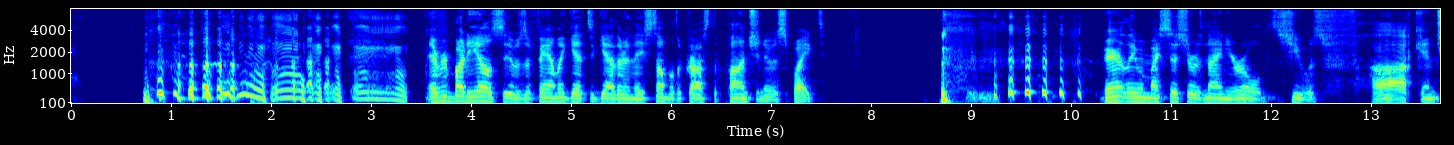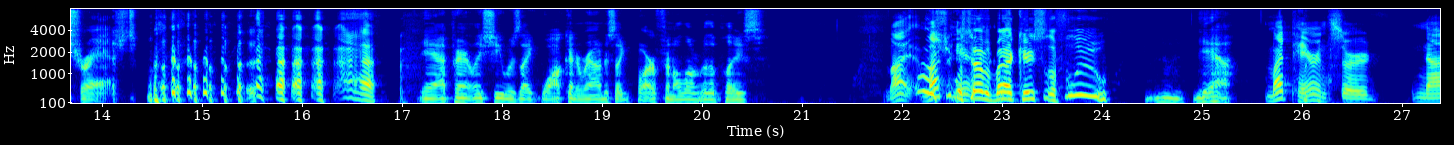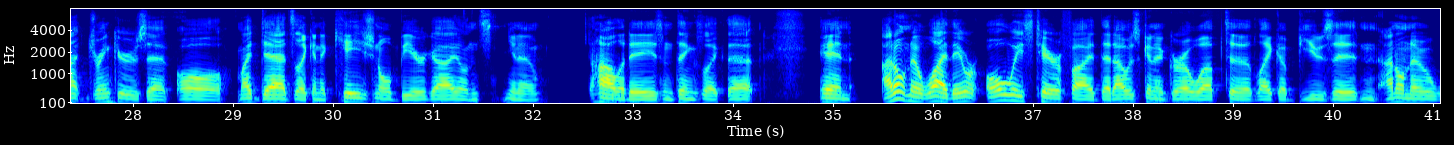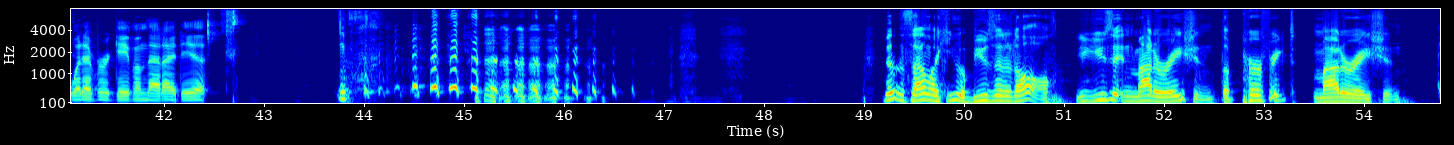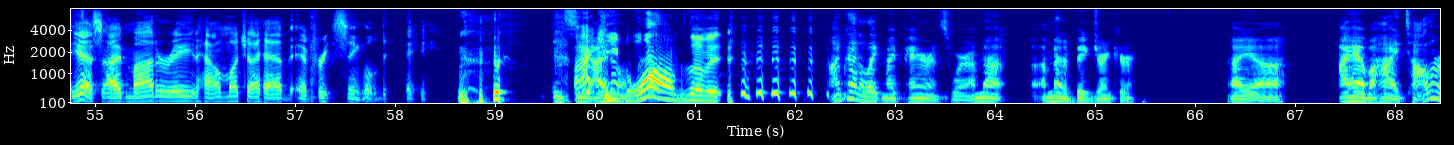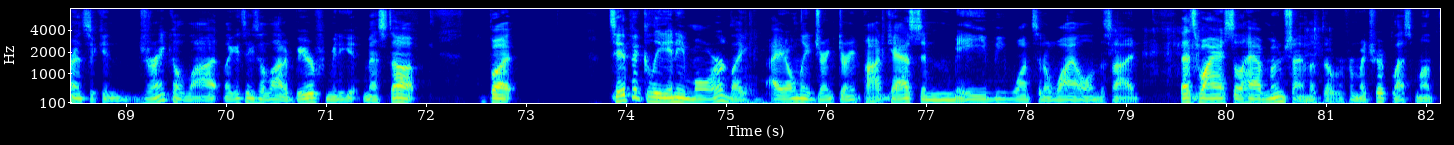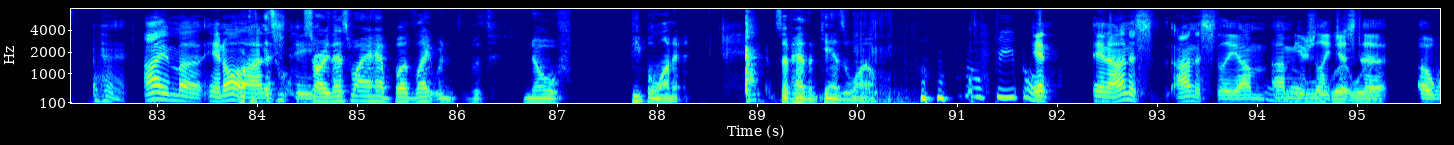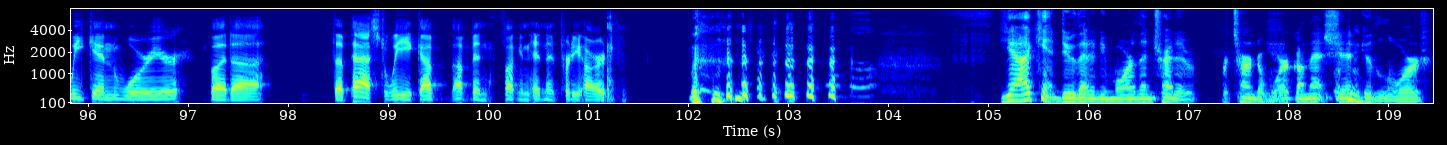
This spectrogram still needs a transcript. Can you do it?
Everybody else, it was a family get together and they stumbled across the punch and it was spiked. Apparently, when my sister was nine year old, she was fucking trashed. Yeah, apparently she was like walking around just like barfing all over the place. My oh, my, she must have a bad case of the flu. Mhm, Yeah. my parents are not drinkers at all. My dad's like an occasional beer guy on you know holidays and things like that. And I don't know why they were always terrified that I was going to grow up to like abuse it and I don't know whatever gave them that idea. Doesn't sound like you abuse it at all. You use it in moderation, the perfect moderation. Yes, I moderate how much I have every single day. and see, I, I keep logs of it. I'm kind of like my parents, where I'm not. I'm not a big drinker. I uh, I have a high tolerance. I can drink a lot. Like it takes a lot of beer for me to get messed up. But typically anymore, like I only drink during podcasts and maybe once in a while on the side. That's why I still have moonshine left over from my trip last month. I'm uh, in all Or that's- honesty sorry, that's why I have Bud Light with with no f- people on it. Because I've had them cans a while. Oh, people. And and honest, honestly, I'm I'm I usually just a, a weekend warrior, but uh, the past week I've I've been fucking hitting it pretty hard. Yeah, I can't do that anymore. Then try to return to work on that shit. Good lord.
